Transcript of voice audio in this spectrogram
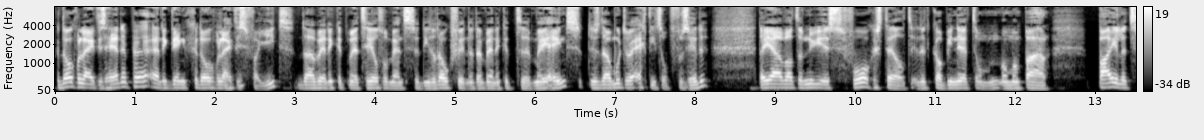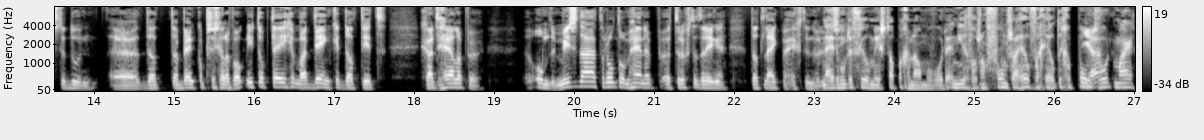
Gedoogbeleid is hernippen en ik denk gedoogbeleid is failliet. Daar ben ik het met heel veel mensen die dat ook vinden, daar ben ik het eh, mee eens. Dus daar moeten we echt iets op verzinnen. Nou ja, wat er nu is voorgesteld in het kabinet om, om een paar pilots te doen, uh, dat, daar ben ik op zichzelf ook niet op tegen. Maar denken dat dit gaat helpen om de misdaad rondom hennep uh, terug te dringen, dat lijkt me echt een illusie. Nee, er moeten veel meer stappen genomen worden. In ieder geval zo'n fonds waar heel veel geld in gepompt ja. wordt. Maar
